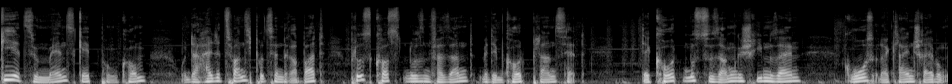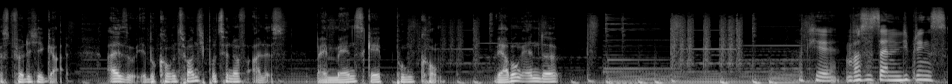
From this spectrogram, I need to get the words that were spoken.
Gehe zu manscaped.com und erhalte 20% Rabatt plus kostenlosen Versand mit dem Code PLANSET. Der Code muss zusammengeschrieben sein, Groß- oder Kleinschreibung ist völlig egal. Also, ihr bekommt 20% auf alles bei manscaped.com. Werbung Ende. Okay. Was ist dein Lieblings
